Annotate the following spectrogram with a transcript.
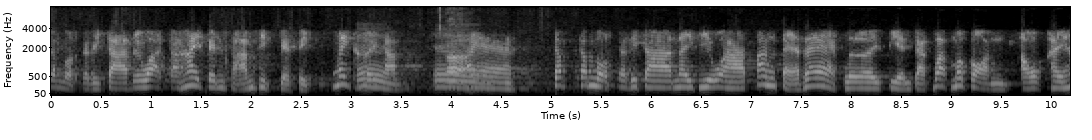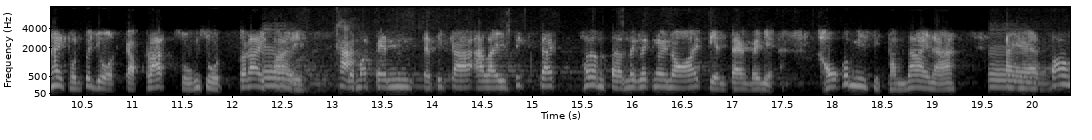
กำหนดกติกาด้วยว่าจะให้เป็น30 70ไม่เคยครับอืมอ่าแต่ จะกำหนดกติกาใน TOR ตั้งแต่แรกเลย เปลี่ยนจากว่าเมื่อก่อนเอาใครให้ผลประโยชน์กับรัฐสูงสุดก็ได้ไปอืมค่ะ จะมาเป็นกติกาอะไรซิกแซกเพิ่มเติมเล็กๆน้อยๆ เปลี่ยนแปลงไปเนี่ยเขาก็มีสิทธิ์ทำได้นะ อืม แต่ต้อง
